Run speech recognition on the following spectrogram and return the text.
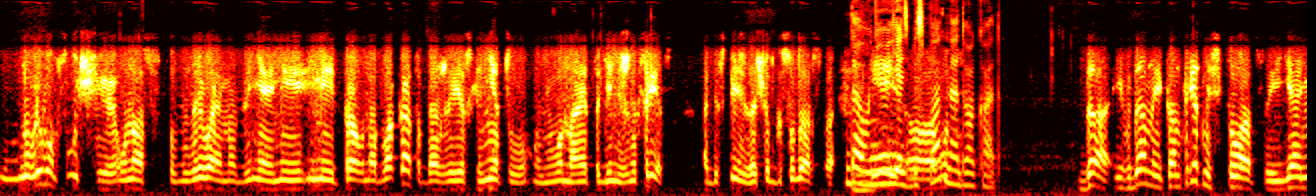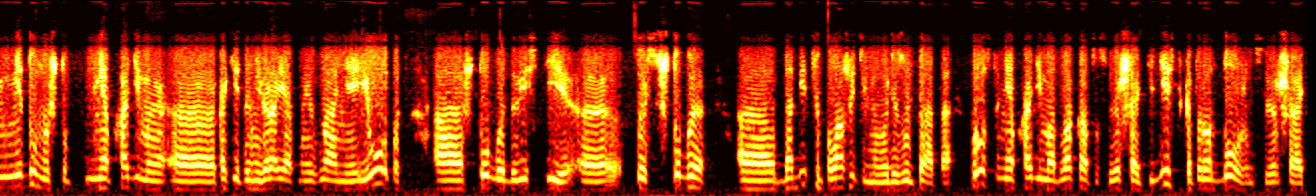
ну, в любом случае у нас подозреваемый обвиняемый имеет право на адвоката, даже если нет у него на это денежных средств, обеспечить за счет государства. Да, у нее и, есть а, бесплатный вот, адвокат. Да, и в данной конкретной ситуации я не, не думаю, что необходимы э, какие-то невероятные знания и опыт, э, чтобы довести, э, то есть чтобы Э, добиться положительного результата. Просто необходимо адвокату совершать те действия, которые он должен совершать.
